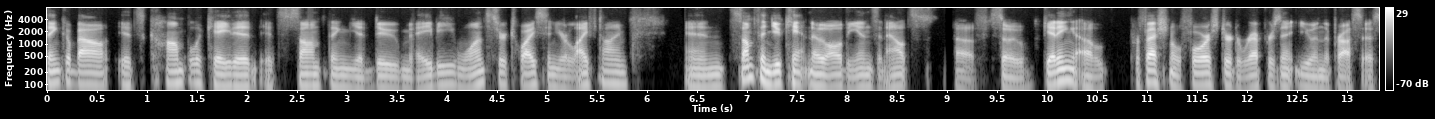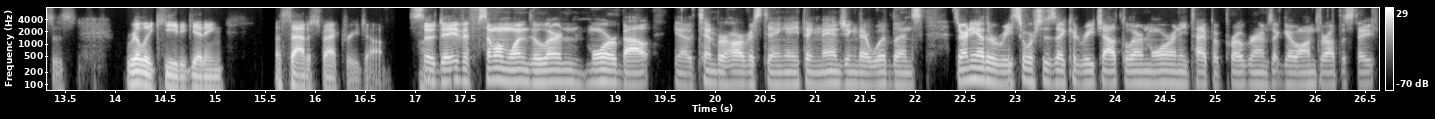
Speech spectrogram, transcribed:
think about. It's complicated. It's something you do maybe once or twice in your lifetime and something you can't know all the ins and outs of. So getting a professional forester to represent you in the process is really key to getting a satisfactory job. So Dave, if someone wanted to learn more about, you know, timber harvesting, anything managing their woodlands, is there any other resources they could reach out to learn more, any type of programs that go on throughout the state?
